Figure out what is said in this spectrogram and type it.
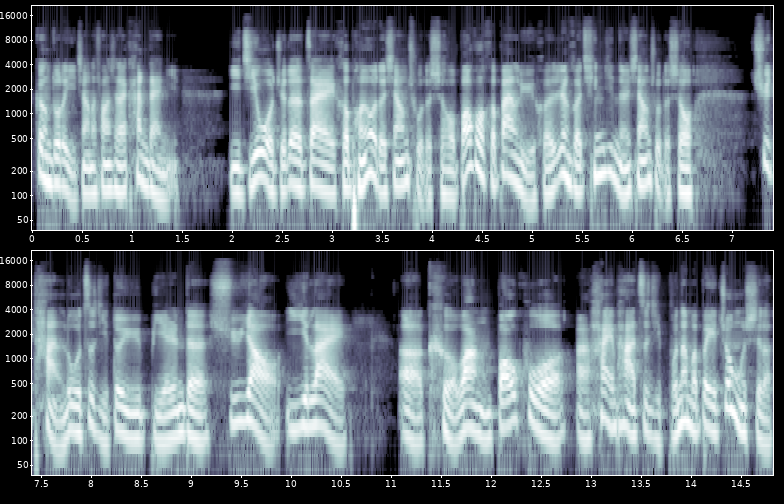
更多的以这样的方式来看待你。以及我觉得在和朋友的相处的时候，包括和伴侣和任何亲近的人相处的时候，去袒露自己对于别人的需要、依赖。呃，渴望包括呃害怕自己不那么被重视了，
